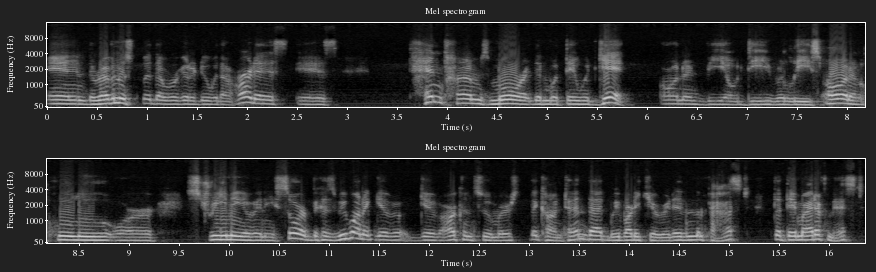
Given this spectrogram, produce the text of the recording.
And the revenue split that we're going to do with our artists is 10 times more than what they would get on a VOD release, on a Hulu or streaming of any sort, because we want to give give our consumers the content that we've already curated in the past that they might have missed,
